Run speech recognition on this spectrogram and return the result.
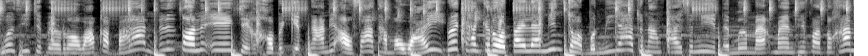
เพื่อที่จะไปรอวาร์ปกลับบ้านและในตอนนั้นเองเจก็เข้าไปเก็บงานที่อัลฟาทำเอาไว้ ด้วยการกระโดดไปแลนดิ้งจอดบนมิยาจนนางตายสนิทแต่เมื่อแม็กแมนที่ฝั่งตรงข้าม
